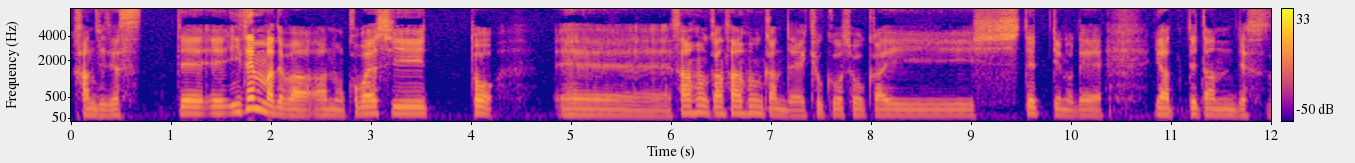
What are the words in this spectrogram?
感じです。で、以前まではあの小林と、えー、3分間3分間で曲を紹介してっていうので、やってたんです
